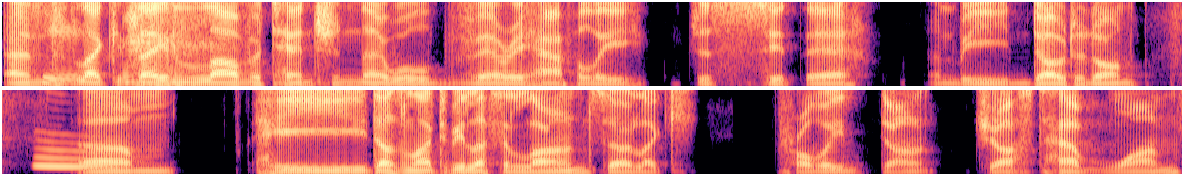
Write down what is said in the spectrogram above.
And Cute. like they love attention. They will very happily just sit there and be doted on. Hmm. Um, he doesn't like to be left alone, so like probably don't just have one.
